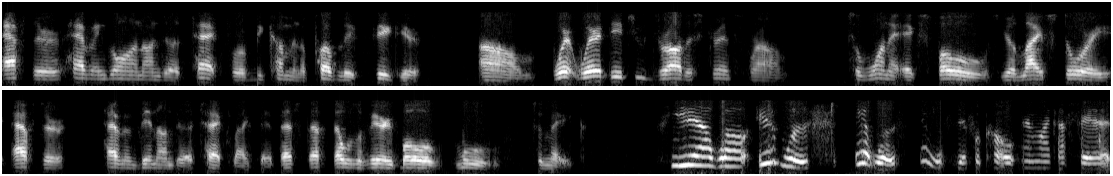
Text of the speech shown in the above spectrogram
after having gone under attack for becoming a public figure? Um, where where did you draw the strength from to want to expose your life story after having been under attack like that? That's that that was a very bold move to make. Yeah, well, it was it was it was difficult and like I said,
